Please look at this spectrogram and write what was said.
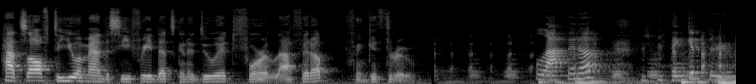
hats off to you, Amanda Seyfried. That's gonna do it for Laugh It Up, Think It Through. Laugh it up, think it through.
